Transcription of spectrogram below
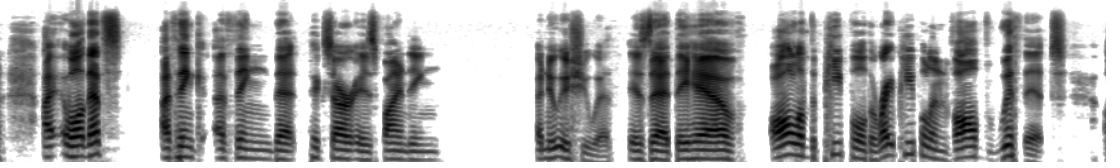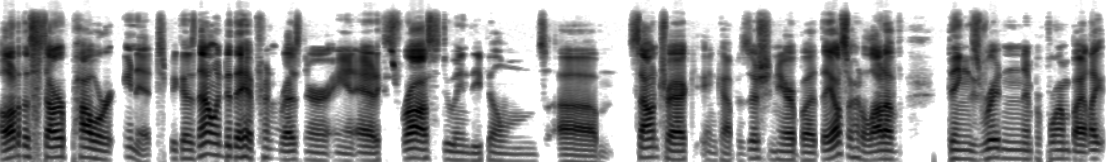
I well, that's I think a thing that Pixar is finding a new issue with is that they have all of the people, the right people involved with it, a lot of the star power in it, because not only did they have Trent Reznor and Atticus Ross doing the film's um, soundtrack and composition here, but they also had a lot of things written and performed by like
